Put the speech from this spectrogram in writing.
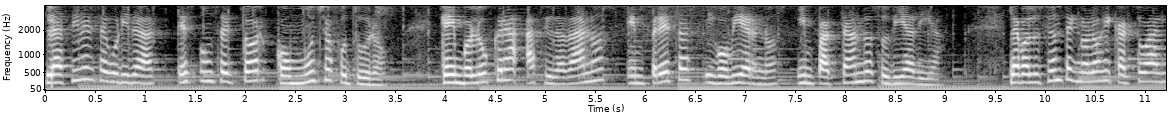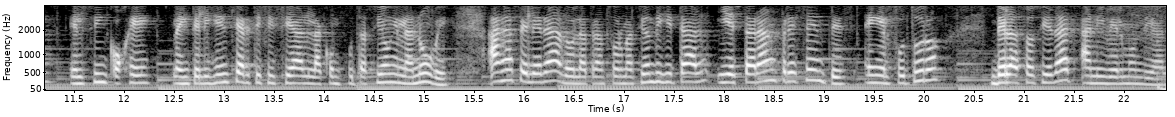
La ciberseguridad es un sector con mucho futuro que involucra a ciudadanos, empresas y gobiernos impactando su día a día. La evolución tecnológica actual, el 5G, la inteligencia artificial, la computación en la nube, han acelerado la transformación digital y estarán presentes en el futuro de la sociedad a nivel mundial.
